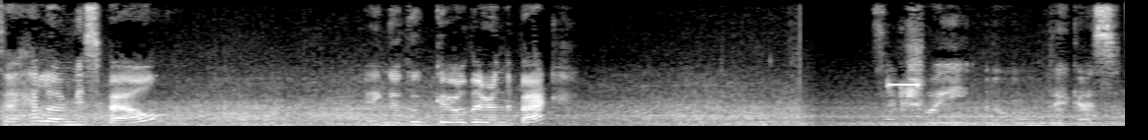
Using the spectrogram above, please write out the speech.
So hello, Miss Belle. Being a good girl there in the back. It's actually, oh, there goes the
